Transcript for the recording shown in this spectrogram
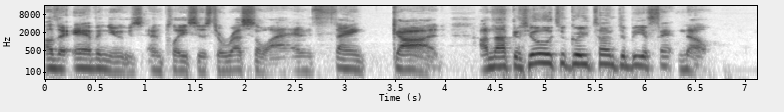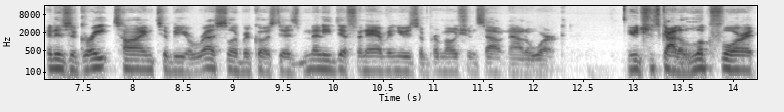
other avenues and places to wrestle at, and thank God. I'm not going to say, "Oh, it's a great time to be a fan." No, it is a great time to be a wrestler because there's many different avenues and promotions out now to work. You just got to look for it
